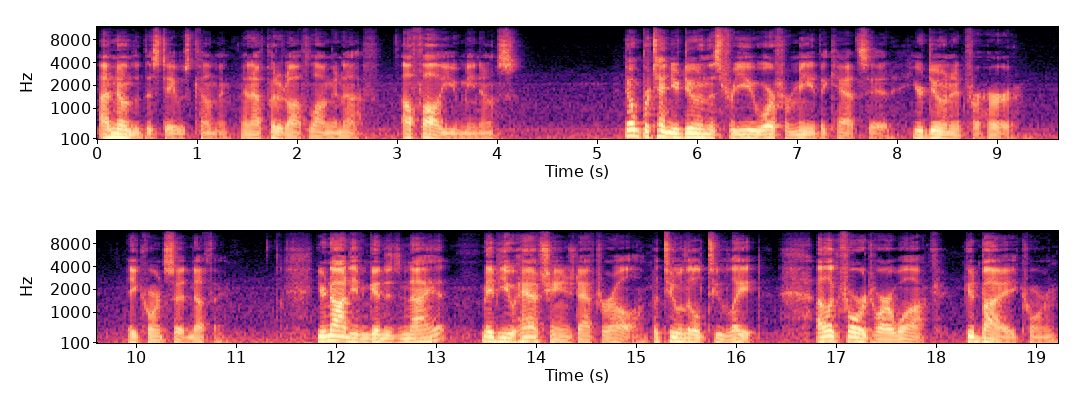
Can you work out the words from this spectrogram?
I've known that this day was coming, and I've put it off long enough. I'll follow you, Minos. Don't pretend you're doing this for you or for me, the cat said. You're doing it for her. Acorn said nothing. You're not even going to deny it? Maybe you have changed after all, but too little too late. I look forward to our walk. Goodbye, Acorn.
